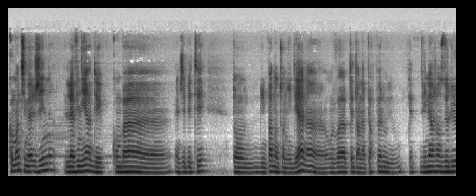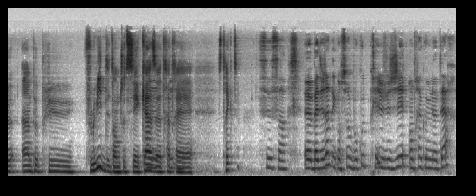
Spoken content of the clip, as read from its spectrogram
Comment t'imagines l'avenir des combats euh, LGBT d'une part dans ton idéal, hein, on le voit peut-être dans la Purple ou peut-être l'émergence de lieux un peu plus fluide dans toutes ces cases mm, très mm, très mm. strictes? C'est ça. Euh, bah déjà, déconstruire beaucoup de préjugés intracommunautaires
